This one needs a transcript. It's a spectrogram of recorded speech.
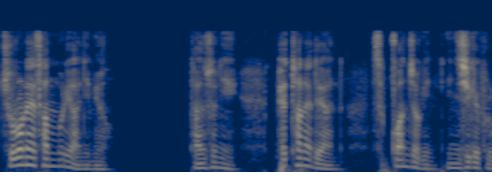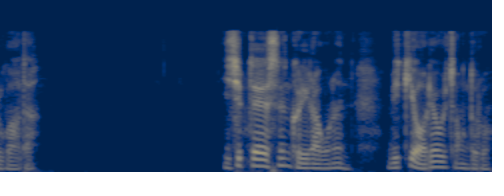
추론의 산물이 아니며 단순히 패턴에 대한 습관적인 인식에 불과하다. 20대에 쓴 글이라고는 믿기 어려울 정도로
